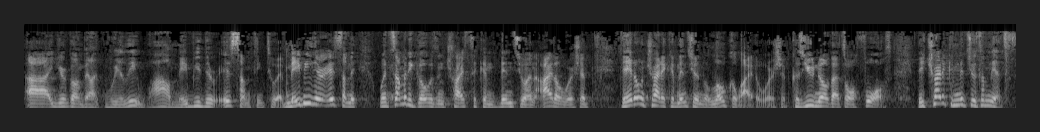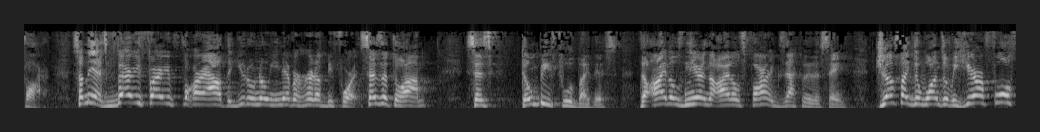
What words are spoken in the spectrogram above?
uh, you're going to be like really? Wow maybe there is something to it. Maybe there is something. When somebody goes and tries to convince you on idol worship they don't try to convince you on the local idol worship because you know that's all false. They try to convince you of something that's far. Something that's very very far out that you don't know you never heard of before. It says the torah says don't be fooled by this. The idols near and the idols far exactly the same. Just like the ones over here are false,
